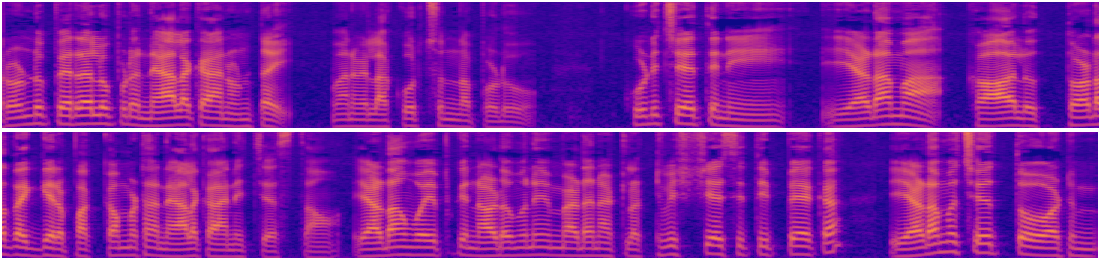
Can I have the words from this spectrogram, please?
రెండు పెర్రలు ఇప్పుడు నేలకాని ఉంటాయి మనం ఇలా కూర్చున్నప్పుడు కుడి చేతిని ఎడమ కాలు తొడ దగ్గర పక్కమ్మట నేల కానిచ్చేస్తాం. ఎడం వైపుకి నడుముని మెడని అట్లా ట్విస్ట్ చేసి తిప్పాక ఎడమ చేత్తో అటు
